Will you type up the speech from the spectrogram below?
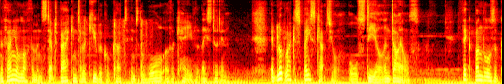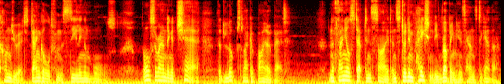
Nathaniel Lotherman stepped back into a cubicle cut into the wall of a cave that they stood in. It looked like a space capsule, all steel and dials. Thick bundles of conduit dangled from the ceiling and walls, all surrounding a chair that looked like a biobed. Nathaniel stepped inside and stood impatiently rubbing his hands together.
